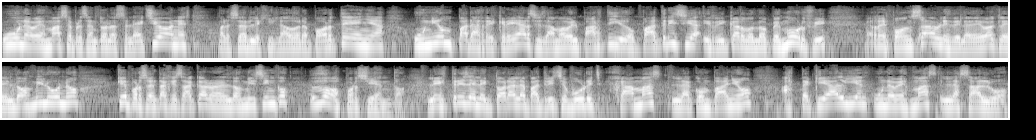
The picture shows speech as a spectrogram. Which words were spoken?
Una vez más se presentó a las elecciones para ser legisladora porteña. Unión para Recrear se llamaba el partido. Patricia y Ricardo López Murphy, responsables de la debacle del 2001. ¿Qué porcentaje sacaron en el 2005? 2%. La estrella electoral a Patricia Bullrich jamás la acompañó hasta que alguien una vez más la salvó.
